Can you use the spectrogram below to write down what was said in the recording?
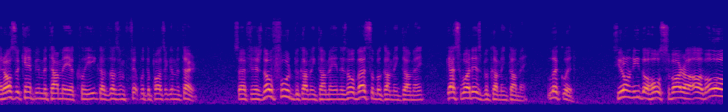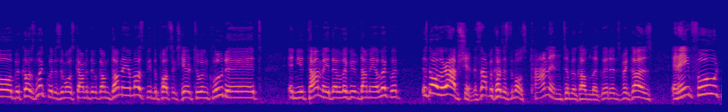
It also can't be matame a kli because it doesn't fit with the pasuk in the Torah. So if there's no food becoming tummy and there's no vessel becoming tummy, guess what is becoming tummy? Liquid. So you don't need the whole svara of, oh, because liquid is the most common to become tummy, it must be the pasuk here to include it in yitame, that a liquid tummy a liquid. There's no other option. It's not because it's the most common to become liquid, it's because it ain't food,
